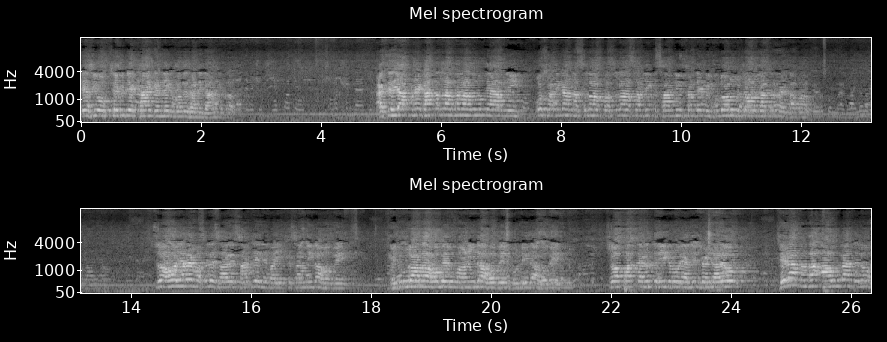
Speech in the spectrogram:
ਤੇ ਅਸੀਂ ਉੱਥੇ ਵੀ ਦੇਖਾਂਗੇ ਕਿੰਨੇ ਕੁ ਬੰਦੇ ਸਾਡੇ ਜਾਣਗੇ ਭਰਾ। ਇੱਥੇ ਜੇ ਆਪਣੇ ਖਾਤਰ ਲੜਨ ਵਾਲਿਆਂ ਨੂੰ ਤਿਆਰ ਨਹੀਂ। ਉਹ ਸਾਡੀਆਂ ਨਸਲਾਂ, ਫਸਲਾਂ, ਸਾਡੀ ਕਿਸਾਨੀ, ਸਾਡੇ ਮਜ਼ਦੂਰਾਂ ਨੂੰ ਬਚਾਉਣ ਖਾਤਰ ਬੈਠਾ ਭਰਾ। ਸੋ ਆਓ ਯਾਰ, ਇਹ ਮਸਲੇ ਸਾਰੇ ਸਾਂਝੇ ਨੇ ਬਾਈ। ਕਿਸਾਨੀ ਦਾ ਹੋਵੇ ਮਜ਼ਦੂਰਾਂ ਦਾ ਹੋਵੇ, ਪਾਣੀ ਦਾ ਹੋਵੇ ਬੋਲੀ ਦਾ ਹੋਵੇ। ਸੋ ਆਪਾਂ ਤਿੰਨ ਤਰੀਕ ਨੂੰ ਐਲੀ ਪਿੰਡ ਵਾਲਿਓ, ਜਿਹੜਾ ਬੰਦਾ ਆਊਗਾ, ਦਿਲੋਂ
